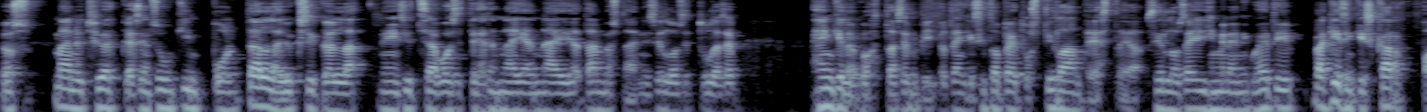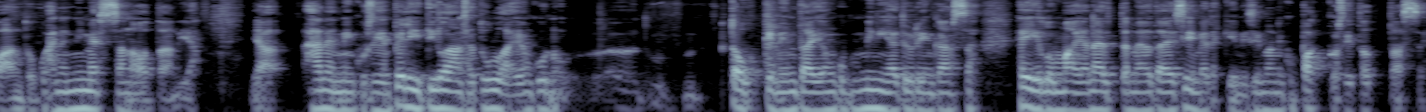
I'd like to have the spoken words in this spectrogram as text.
jos mä nyt hyökkäisin sun kimppuun tällä yksiköllä, niin sit sä voisit tehdä näin ja näin ja tämmöistä, niin silloin sitten tulee se henkilökohtaisempi jotenkin sit opetustilanteesta ja silloin se ihminen niin heti väkisinkin skarppaantuu, kun hänen nimessä sanotaan ja, ja hänen niin siihen pelitilaansa tullaan jonkun tokenin tai jonkun miniatyyrin kanssa heilumaan ja näyttämään jotain esimerkkiä, niin siinä on niin kuin pakko sit ottaa se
